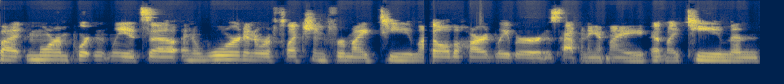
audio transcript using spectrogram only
but more importantly, it's a, an award and a reflection for my team. All the hard labor is happening at my at my team, and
